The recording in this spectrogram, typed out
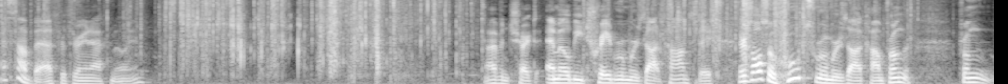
That's not bad for three and a half million. I haven't checked MLBTradeRumors.com today. There's also HoopsRumors.com from from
